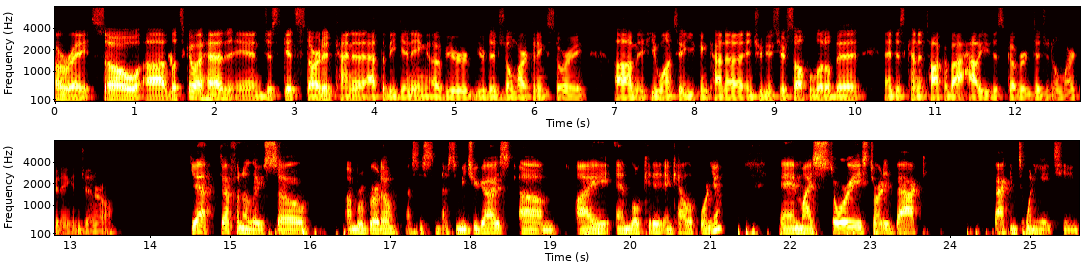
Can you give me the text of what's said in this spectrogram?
All right, so uh, let's go ahead and just get started kind of at the beginning of your, your digital marketing story. Um, if you want to, you can kind of introduce yourself a little bit and just kind of talk about how you discovered digital marketing in general. Yeah, definitely. So I'm Roberto. Nice to, nice to meet you guys. Um, I am located in California, and my story started back back in 2018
